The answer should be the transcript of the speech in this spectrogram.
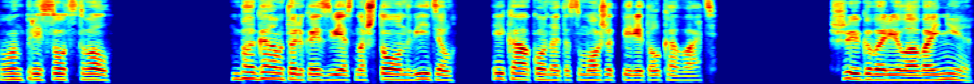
Он присутствовал. Богам только известно, что он видел и как он это сможет перетолковать. «Ши говорила о войне»,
